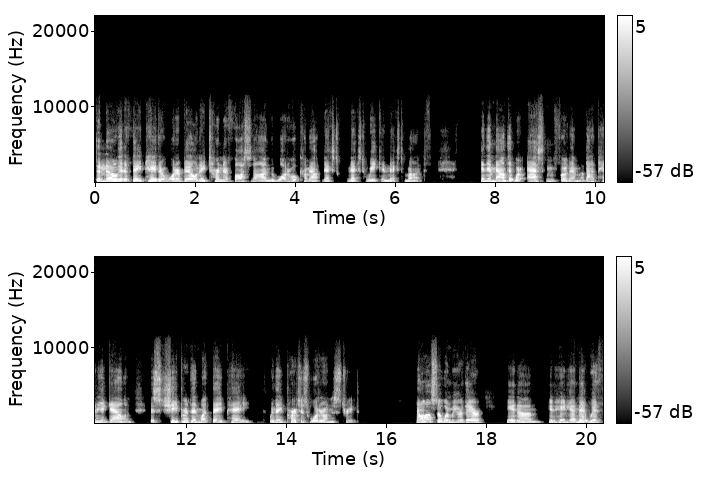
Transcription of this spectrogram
to know that if they pay their water bill and they turn their faucet on, the water will come out next, next week and next month. And the amount that we're asking for them, about a penny a gallon, is cheaper than what they pay when they purchase water on the street. Now, also, when we were there in, um, in Haiti, I met with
